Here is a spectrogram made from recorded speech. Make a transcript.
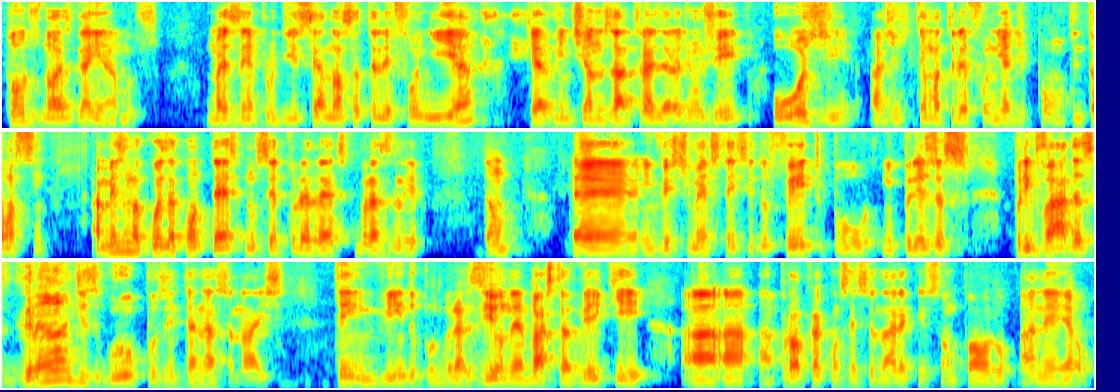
todos nós ganhamos. Um exemplo disso é a nossa telefonia, que há 20 anos atrás era de um jeito, hoje a gente tem uma telefonia de ponta. Então, assim, a mesma coisa acontece no setor elétrico brasileiro. Então, é, investimentos têm sido feitos por empresas privadas, grandes grupos internacionais têm vindo para o Brasil, né? Basta ver que a, a, própria concessionária aqui em São Paulo, a ANEL,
